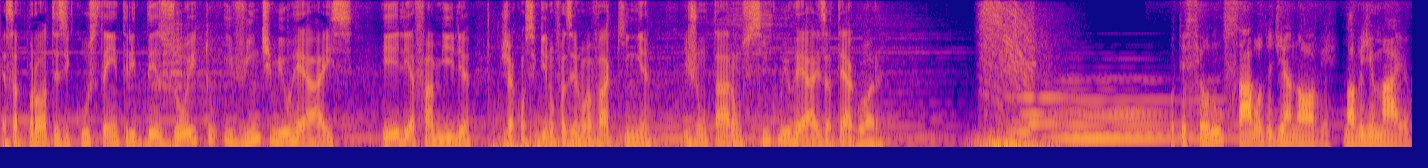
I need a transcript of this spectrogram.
Essa prótese custa entre 18 e 20 mil reais. Ele e a família já conseguiram fazer uma vaquinha e juntaram 5 mil reais até agora. Aconteceu num sábado, dia 9, 9 de maio.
